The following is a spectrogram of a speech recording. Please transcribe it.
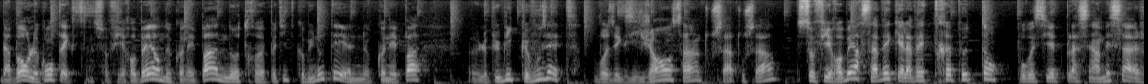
D'abord, le contexte. Sophie Robert ne connaît pas notre petite communauté, elle ne connaît pas euh, le public que vous êtes, vos exigences, hein, tout ça, tout ça. Sophie Robert savait qu'elle avait très peu de temps pour essayer de placer un message.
